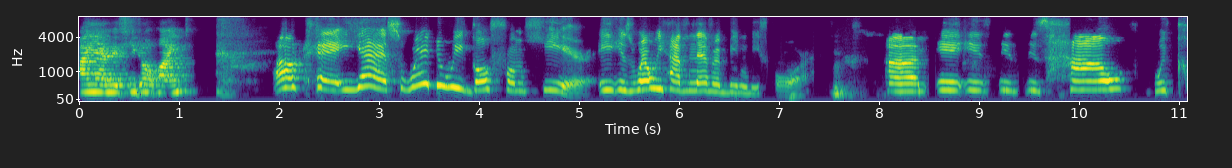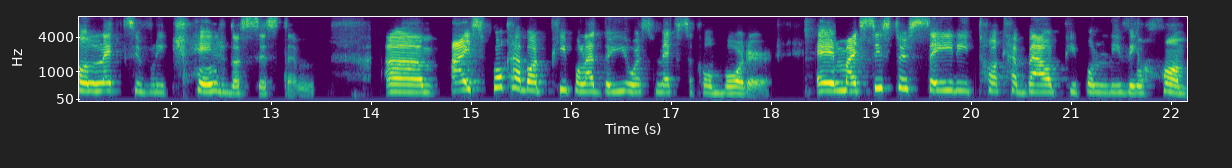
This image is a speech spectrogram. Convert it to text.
I am, if you don't mind. okay, yes. Where do we go from here? It is where we have never been before. Um, it is, it is how we collectively change the system. Um, I spoke about people at the US Mexico border. And my sister Seydi talked about people leaving home,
